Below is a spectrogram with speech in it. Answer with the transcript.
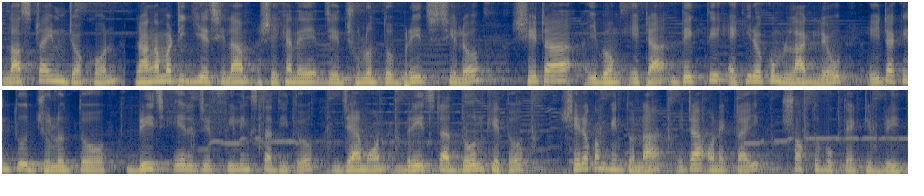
লাস্ট টাইম যখন রাঙামাটি গিয়েছিলাম, সেখানে যে ঝুলন্ত ব্রিজ ছিল, সেটা এবং এটা দেখতে একই রকম লাগলেও, এটা কিন্তু ঝুলন্ত ব্রিজের যে ফিলিংসটা দিত, যেমন ব্রিজটা দোল খেত সেরকম কিন্তু না, এটা অনেকটাই শক্তপোক্ত একটি ব্রিজ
